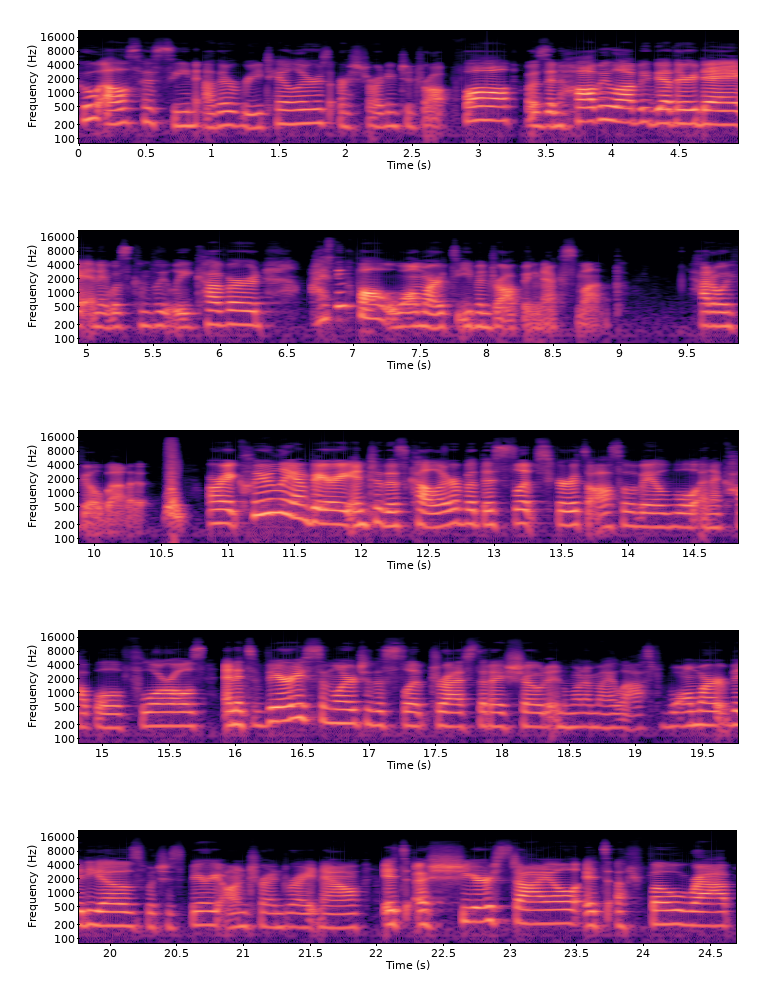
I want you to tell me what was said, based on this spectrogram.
who else has seen other retailers are starting to drop fall? I was in Hobby Lobby the other day and it was completely covered. I think fall at Walmart's even dropping next month. How do we feel about it? All right, clearly I'm very into this color, but this slip skirt's also available in a couple of florals, and it's very similar to the slip dress that I showed in one of my last Walmart videos, which is very on trend right now. It's a sheer style, it's a faux wrap.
